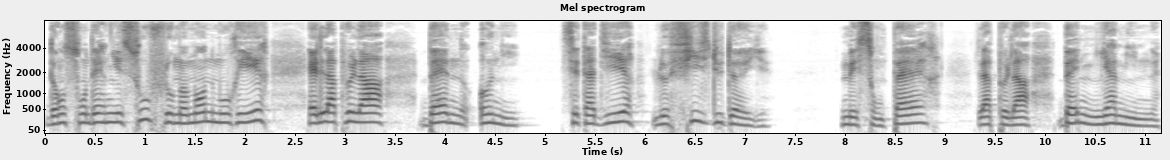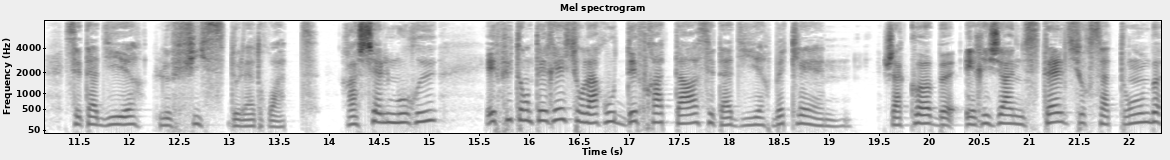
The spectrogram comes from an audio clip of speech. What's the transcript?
Dans son dernier souffle au moment de mourir, elle l'appela Ben Oni, c'est-à-dire le fils du deuil. Mais son père l'appela Ben Yamin, c'est-à-dire le fils de la droite. Rachel mourut et fut enterrée sur la route d'Ephrata, c'est-à-dire Bethléem. Jacob érigea une stèle sur sa tombe,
